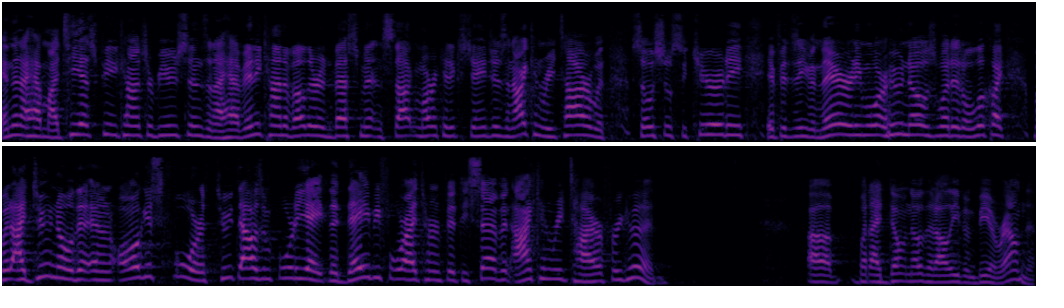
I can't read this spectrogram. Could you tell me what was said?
and then I have my TSP contributions, and I have any kind of other investment in stock market exchanges, and I can retire with Social Security, if it's even there anymore, who knows what it'll look like. But I do know that on August 4th, 2048, the day before I turn 57, I can retire for good. Uh, but I don't know that I'll even be around then.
